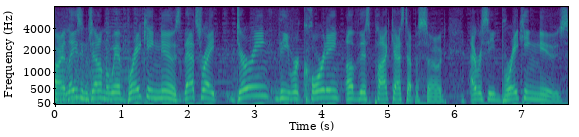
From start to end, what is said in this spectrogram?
All right, ladies and gentlemen, we have breaking news. That's right. During the recording of this podcast episode, I received breaking news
